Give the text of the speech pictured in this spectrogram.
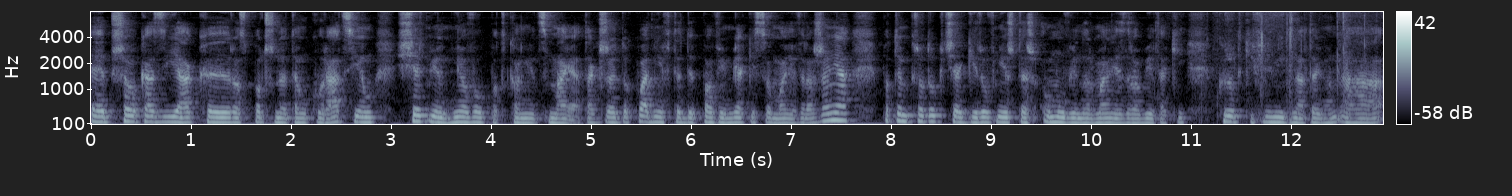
y, przy okazji, jak y, rozpocznę tę kurację siedmiodniową pod koniec maja. Także dokładnie wtedy powiem, jakie są moje wrażenia po tym produkcie, jak i również też omówię, normalnie zrobię taki krótki filmik na, tego, na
